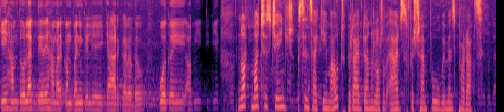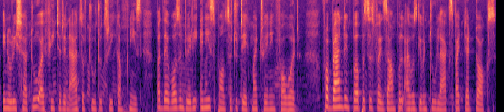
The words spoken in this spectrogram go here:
कि हम दो लाख दे रहे हैं हमारा कंपनी के लिए क्या ऐड कर दो कोई कोई अभी Not much has changed since I came out, but I've done a lot of ads for shampoo, women's products. In Odisha too, I featured in ads of two to three companies, but there wasn't really any sponsor to take my training forward. For branding purposes, for example, I was given 2 lakhs by TED Talks.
